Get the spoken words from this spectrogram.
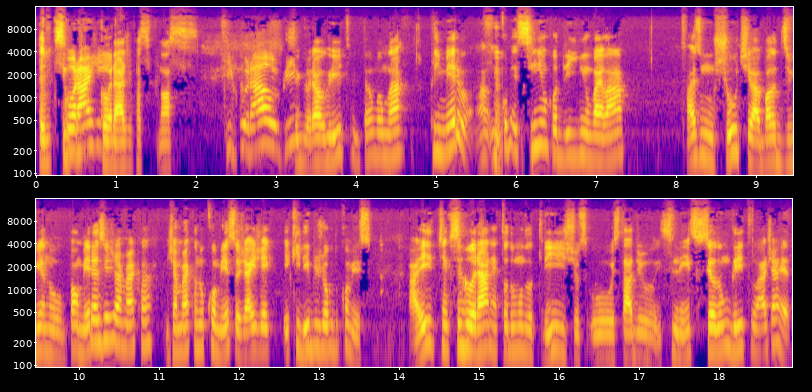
teve que se- Coragem, coragem pra, nossa, segurar o grito. segurar o grito. Então vamos lá. Primeiro, a- no comecinho, o Rodriguinho vai lá, faz um chute, a bola desvia no Palmeiras e já marca, já marca no começo já e já equilibra o jogo do começo. Aí tinha que segurar, né? Todo mundo triste, o, o estádio em silêncio. Se eu dou um grito lá, já era.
